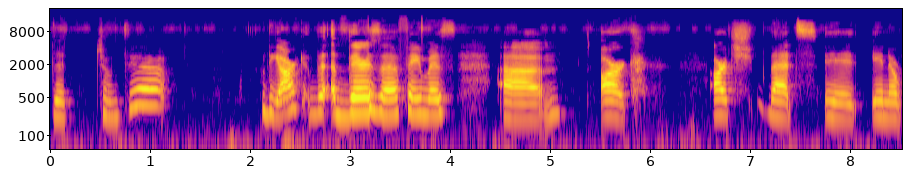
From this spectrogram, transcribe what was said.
the The arc. The, there's a famous um, arc, arch that's in a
